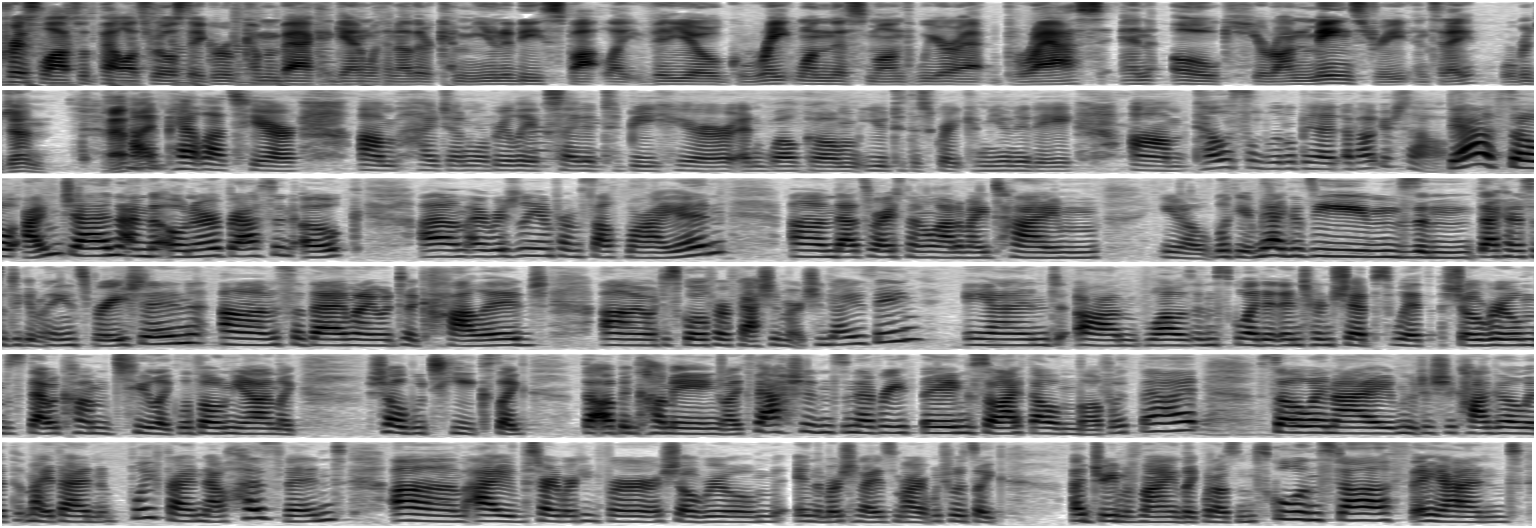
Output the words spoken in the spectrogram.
Chris Lotz with the Pat Lotz Real Estate Group coming back again with another community spotlight video. Great one this month. We are at Brass and Oak here on Main Street, and today we're with Jen. Pat? Hi, Pat Lotz here. Um, hi, Jen. We're really excited to be here and welcome you to this great community. Um, tell us a little bit about yourself. Yeah, so I'm Jen. I'm the owner of Brass and Oak. Um, I originally am from South Lyon. Um, that's where I spent a lot of my time you know, looking at magazines and that kind of stuff to get my inspiration. Um, so then when I went to college, um, I went to school for fashion merchandising. And um, while I was in school, I did internships with showrooms that would come to like Livonia and like show boutiques, like the up and coming like fashions and everything. So I fell in love with that. So when I moved to Chicago with my then boyfriend, now husband, um, I started working for a showroom in the merchandise mart, which was like a dream of mine, like when I was in school and stuff. And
